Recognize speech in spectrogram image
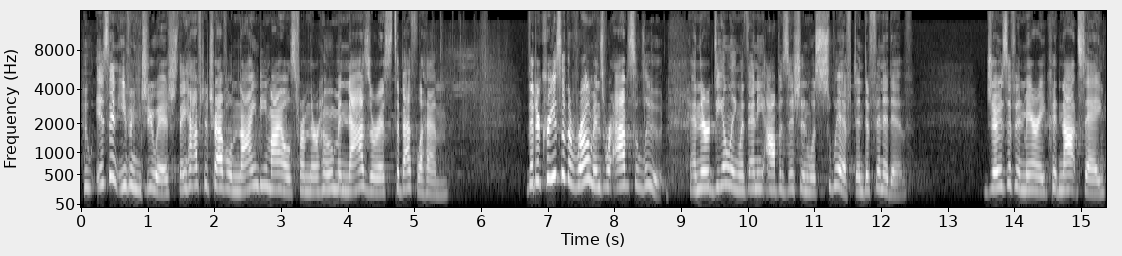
who isn't even Jewish, they have to travel 90 miles from their home in Nazareth to Bethlehem. The decrees of the Romans were absolute, and their dealing with any opposition was swift and definitive. Joseph and Mary could not say,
